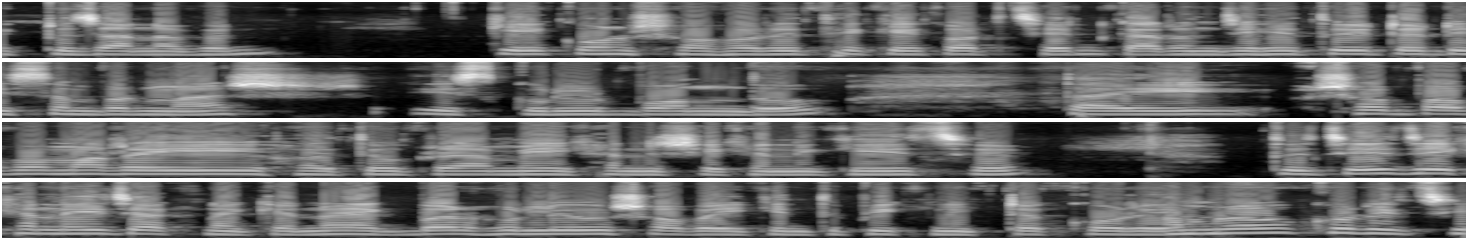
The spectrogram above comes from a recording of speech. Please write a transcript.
একটু জানাবেন। কে কোন শহরে থেকে করছেন? কারণ যেহেতু এটা ডিসেম্বর মাস, স্কুল বন্ধ, তাই সব বাবা মারাই হয়তো গ্রামে এখানে সেখানে গিয়েছে। তো যে যেখানেই যাক না কেন, একবার হলেও সবাই কিন্তু পিকনিকটা করে। আমরাও করেছি,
